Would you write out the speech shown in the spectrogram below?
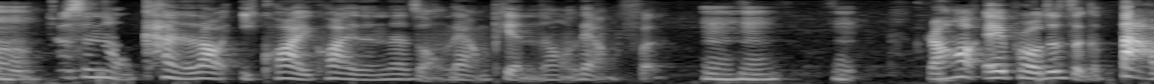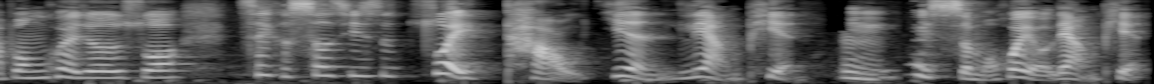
嗯。就是那种看得到一块一块的那种亮片的那种亮粉。嗯哼，嗯。然后 April 就整个大崩溃，就是说这个设计师最讨厌亮片，嗯。为什么会有亮片？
